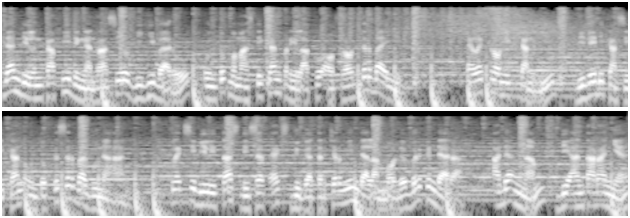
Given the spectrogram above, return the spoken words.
Dan dilengkapi dengan rasio gigi baru, untuk memastikan perilaku off-road terbaik. Elektronik canggih, didedikasikan untuk keserbagunaan. Fleksibilitas di ZX juga tercermin dalam mode berkendara. Ada enam, di antaranya,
